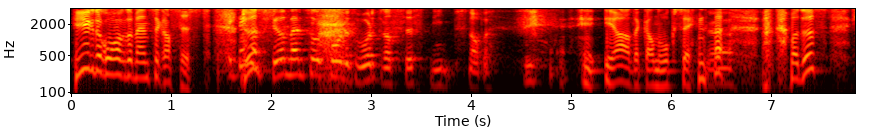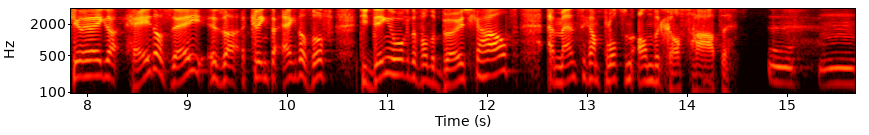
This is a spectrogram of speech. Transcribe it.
hierdoor worden mensen racist. Ik denk dat Dus, veel mensen ook gewoon het woord racist niet snappen. ja, dat kan ook zijn. Ja. maar dus, gelijk dat hij dat zei, is dat, klinkt dat echt alsof die dingen worden van de buis gehaald en mensen gaan plots een ander ras haten. Je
